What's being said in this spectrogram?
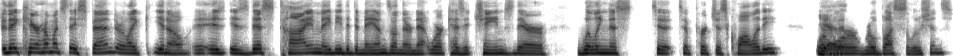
do they care how much they spend or like you know is is this time maybe the demands on their network has it changed their willingness to to purchase quality or Yeah, that more robust solutions?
